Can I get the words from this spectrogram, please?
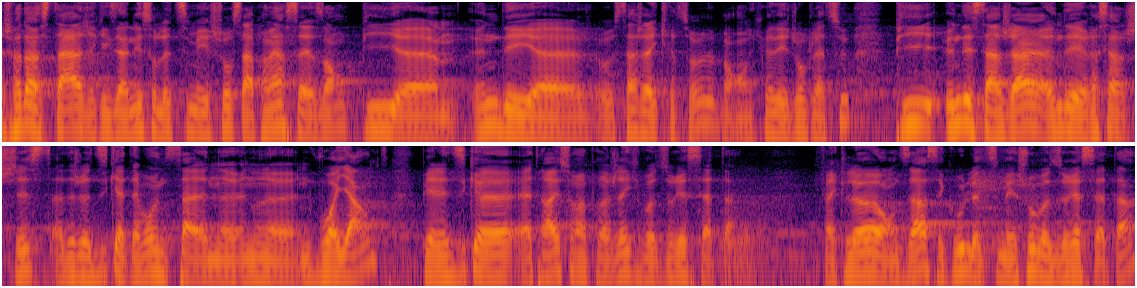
j'ai fait un stage il y a quelques années sur le Team Show. C'est la première saison. Puis euh, une des. euh, au stage à l'écriture, on écrivait des jokes là-dessus. Puis une des stagiaires, une des recherchistes, a déjà dit qu'elle était voir une voyante. Puis elle a dit qu'elle travaille sur un projet qui va durer sept ans. Fait que là, on disait, ah, c'est cool, le Team Show va durer sept ans.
